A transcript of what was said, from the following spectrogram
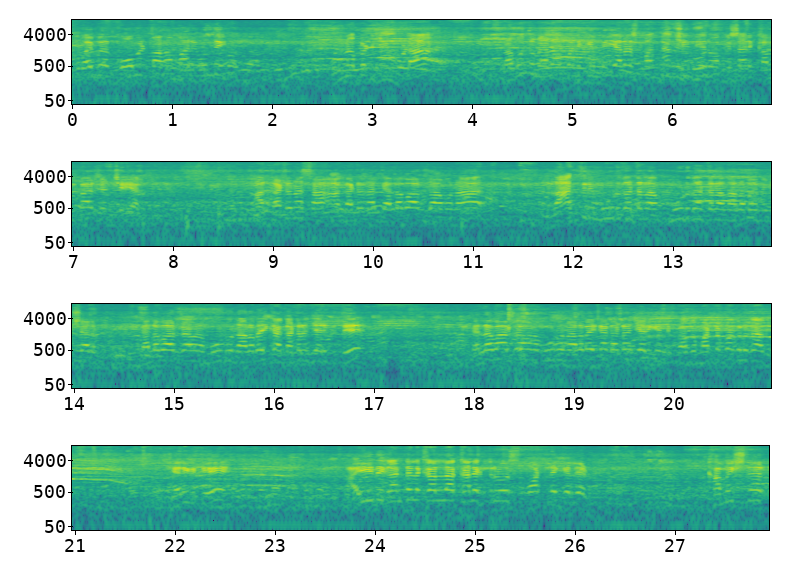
ఒకవైపున కోవిడ్ మహమ్మారి ఉంది. ఉన్నప్పటికీ కూడా ప్రభుత్వం ఎలా పలికింది ఎలా స్పందించింది అని ఒకసారి కంపారిజన్ చేయాలి. ఆ ఘటన ఆ ఘటన తెల్లవారుజామున రాత్రి మూడు గంటల మూడు గంటల నలభై నిమిషాలు. తెల్లవారుజామున మూడు నలభైకి ఆ ఘటన జరిగితే తెల్లవారుజామున మూడు నలభైకి ఆ ఘటన జరిగింది. ఒక పట్టపగలు కాదు. జరిగితే ఐదు గంటల కల్లా కలెక్టర్ స్పాట్లోకి వెళ్ళాడు. కమిషనర్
